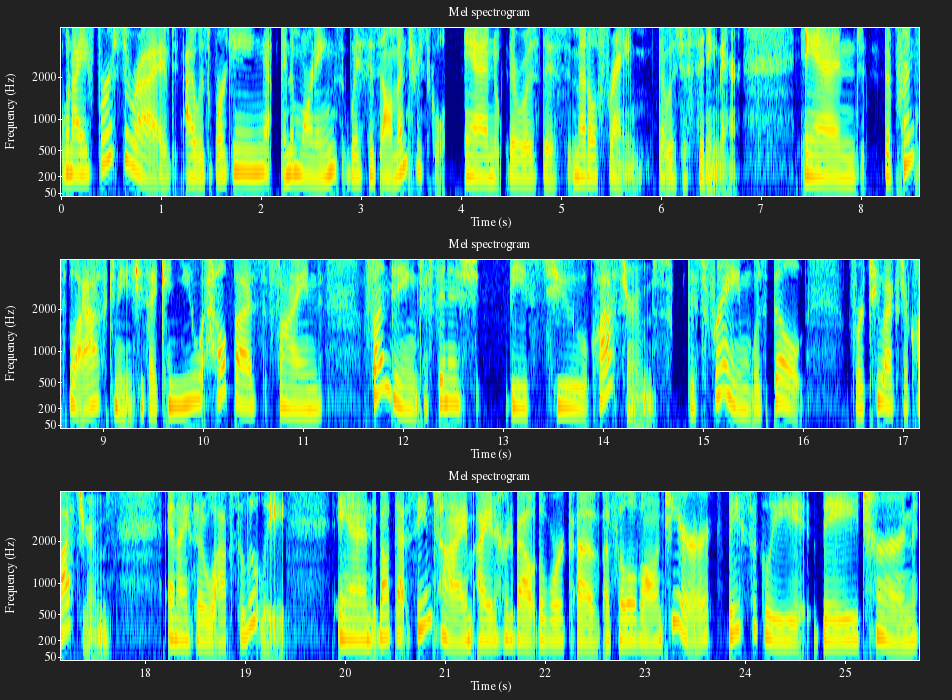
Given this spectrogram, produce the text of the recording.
When I first arrived, I was working in the mornings with this elementary school, and there was this metal frame that was just sitting there. And the principal asked me, she said, Can you help us find funding to finish these two classrooms? This frame was built for two extra classrooms. And I said, Well, absolutely. And about that same time, I had heard about the work of a fellow volunteer. Basically, they turn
